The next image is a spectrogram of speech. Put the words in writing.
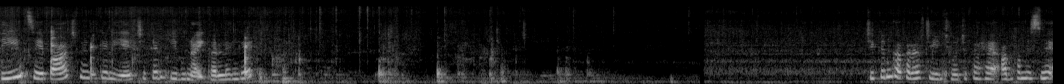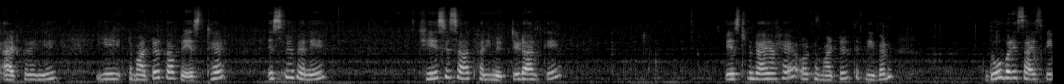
तीन से पाँच मिनट के लिए चिकन की भुनाई कर लेंगे। चिकन का कलर चेंज हो चुका है। अब हम इसमें ऐड करेंगे, ये टमाटर का पेस्ट है। इसमें मैंने छः से सात हरी मिर्ची डाल के पेस्ट बनाया है और टमाटर तकरीबन दो बड़े साइज़ के।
